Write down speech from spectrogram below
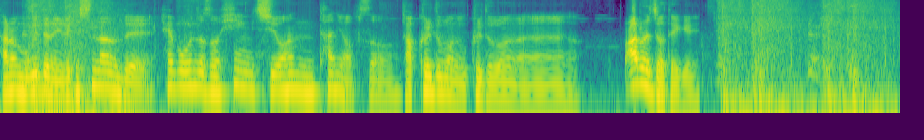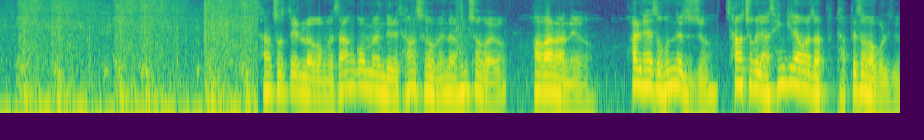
다른 무기들은 이렇게 신나는데 해보 혼자서 힝 지원 탄이 없어. 좌클 두번 우클 두번 아, 빠르죠 되게. 상처 때리려고 하면 쌍검맨들이 상처 맨날 훔쳐가요? 화가 나네요. 화를 해서 혼내주죠. 상처 그냥 생기자마자 다 뺏어가 버리죠.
